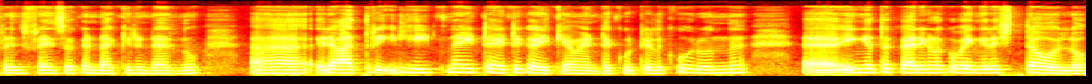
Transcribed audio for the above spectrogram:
ഫ്രഞ്ച് ഫ്രൈസും ഒക്കെ ഉണ്ടാക്കിയിട്ടുണ്ടായിരുന്നു. രാത്രി ലേറ്റ് നൈറ്റ് ആയിട്ട് കഴിക്കാൻ വേണ്ടി കുട്ടികൾക്ക് ഓരോന്ന് ഇങ്ങനത്തെ കാര്യങ്ങളൊക്കെ ഭയങ്കര ഇഷ്ടമാവുമല്ലോ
